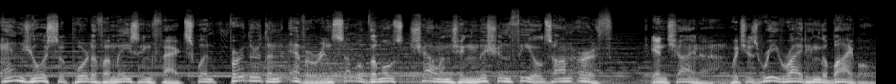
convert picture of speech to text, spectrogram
And your support of Amazing Facts went further than ever in some of the most challenging mission fields on earth. In China, which is rewriting the Bible,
